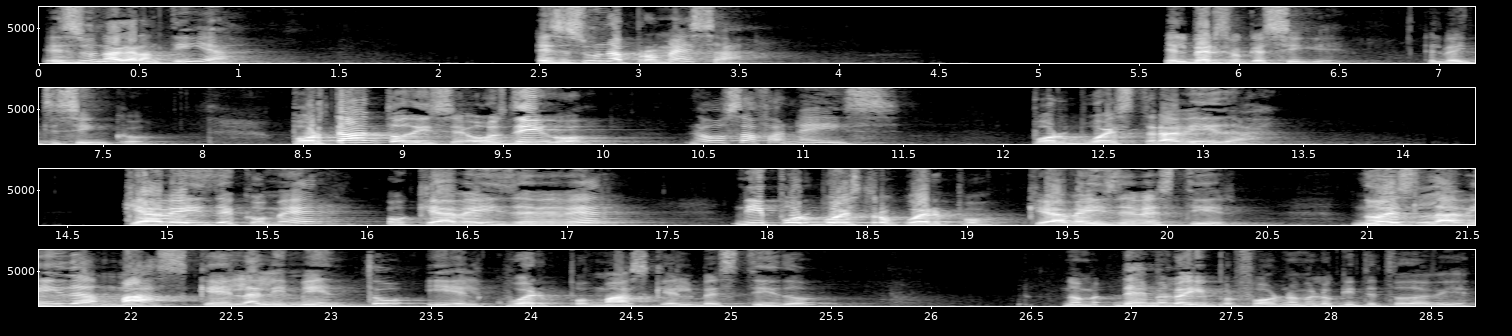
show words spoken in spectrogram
Esa es una garantía. Esa es una promesa. El verso que sigue, el 25. Por tanto, dice, os digo, no os afanéis por vuestra vida. ¿Qué habéis de comer o qué habéis de beber? Ni por vuestro cuerpo, ¿qué habéis de vestir? ¿No es la vida más que el alimento y el cuerpo más que el vestido? No, déjemelo ahí, por favor, no me lo quite todavía.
